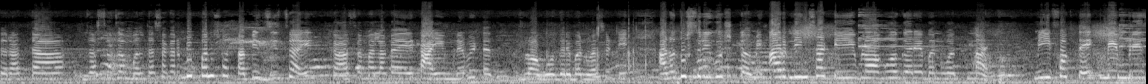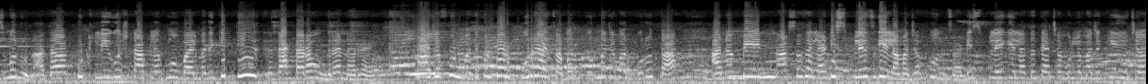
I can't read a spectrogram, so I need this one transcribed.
तर आता जसं जमल तसं कारण मी पण स्वतः बिझीच आहे का असं मला काय टाईम नाही भेटत ब्लॉग वगैरे बनवायसाठी. आणि दुसरी गोष्ट मी अर्निंगसाठी ब्लॉग वगैरे बनवत नाही. मी फक्त एक मेमरीज म्हणून. आता कुठली गोष्ट आपल्या मोबाईलमध्ये किती डाटा राहून राहणार आहे? माझ्या फोनमध्ये पण भरपूर राहायचा भरपूर म्हणजे भरपूर होता. आणि मेन असं झालं डिस्प्लेच गेला माझ्या फोनचा डिस्प्ले गेला तर त्याच्यामुळे माझ्या क्यूच्या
